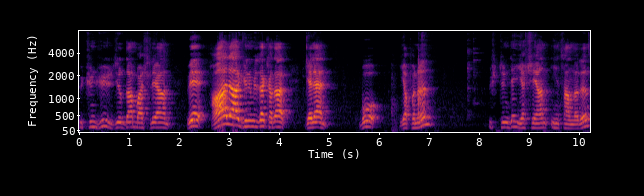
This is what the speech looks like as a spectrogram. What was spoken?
3. yüzyıldan başlayan ve hala günümüze kadar gelen bu yapının üstünde yaşayan insanların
